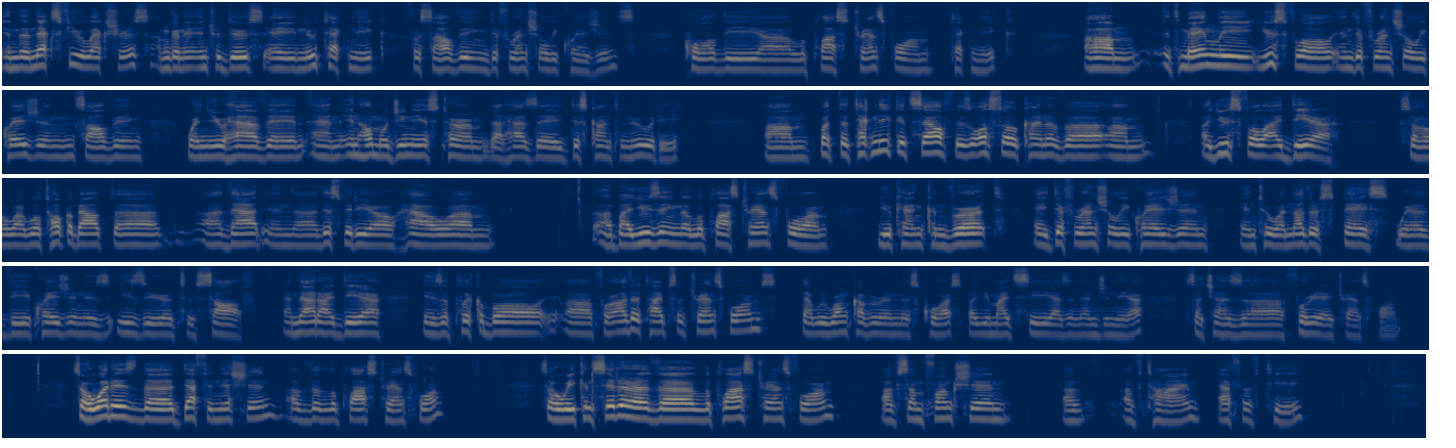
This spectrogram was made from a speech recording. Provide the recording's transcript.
In the next few lectures, I'm going to introduce a new technique for solving differential equations called the uh, Laplace transform technique. Um, it's mainly useful in differential equation solving when you have an, an inhomogeneous term that has a discontinuity. Um, but the technique itself is also kind of a, um, a useful idea so uh, we'll talk about uh, uh, that in uh, this video, how um, uh, by using the Laplace transform, you can convert a differential equation into another space where the equation is easier to solve. And that idea is applicable uh, for other types of transforms that we won't cover in this course, but you might see as an engineer, such as a Fourier transform. So what is the definition of the Laplace transform? So we consider the Laplace transform of some function of, of time, f of t,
